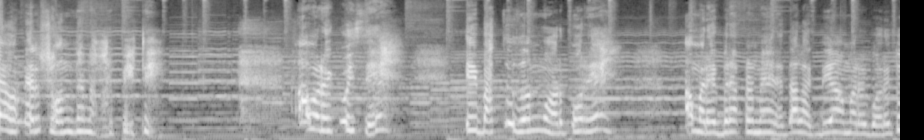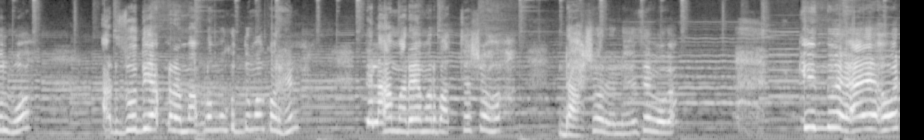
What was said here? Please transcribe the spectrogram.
এখন এর সন্তান আমার পেটে। আমারে কইছে এই বাচ্চা জন্ম হওয়ার পরে আমার একবার আপনার মায়ের তালাক দিয়ে আমার ঘরে তুলবো। আর যদি আপনারা মামলা মোকদ্দমা করেন, তাহলে আমারে আমার বাচ্চা সহ ডাসরে লয়ে যাব গা। কিন্তু হ্যাঁ এখন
